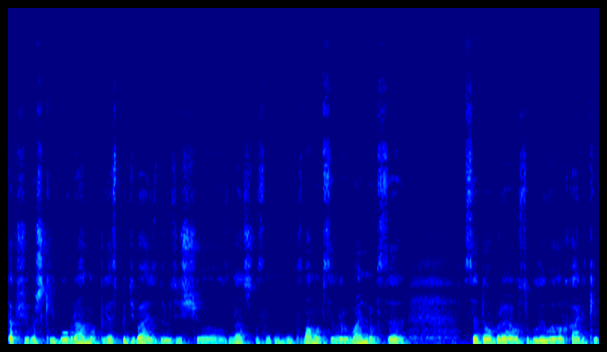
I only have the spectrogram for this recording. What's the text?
Так що важкий був ранок. Я сподіваюся, друзі, що з, наш, з, вами все нормально, все, все добре, особливо Харків.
